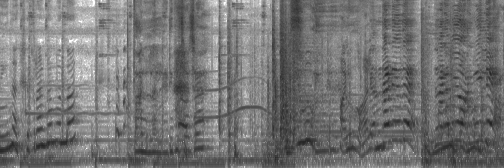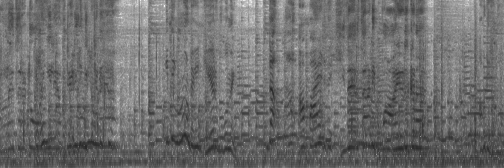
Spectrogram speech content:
നീ നക്ഷത്രം വന്നാ തല്ലല്ലേടി പിശാചേ. പണി വാളി. കള്ള ഇതിലിട്ട് ഉറങ്ങിയില്ലേ? എവിടെയാടി നിൽക്കണേ? ഇത് ഇങ്ങോട്ടേക്ക് കയറി പോകുന്നേ. ഇതാ, ആ- പായ പായെടുത്തേ ഈ നേരത്താണടി പായ എടുക്കണ. അവിടെ ഇരുന്നോ,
